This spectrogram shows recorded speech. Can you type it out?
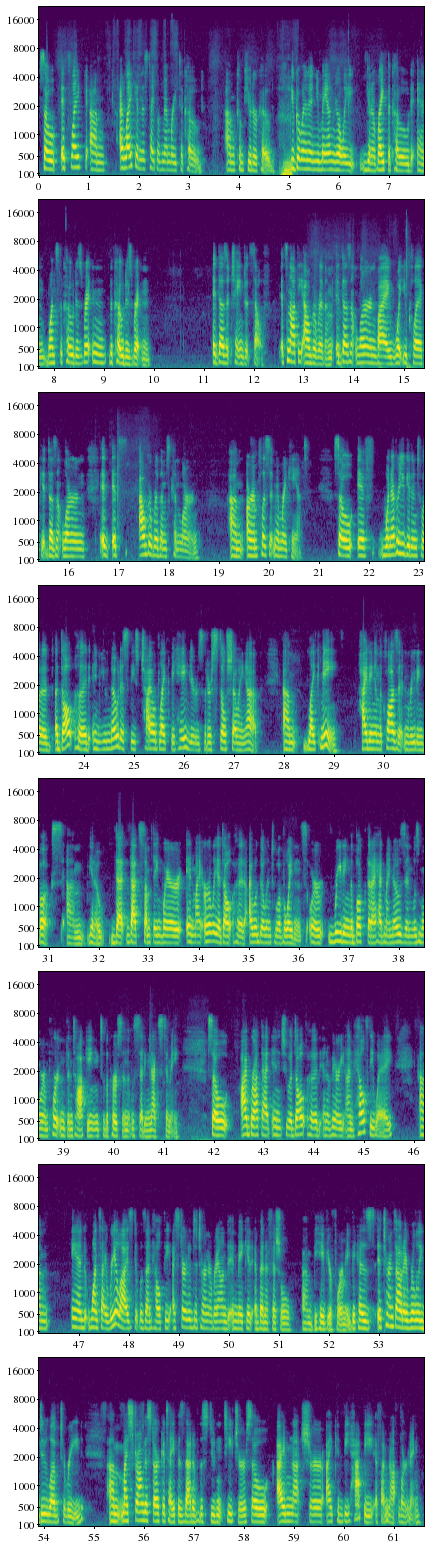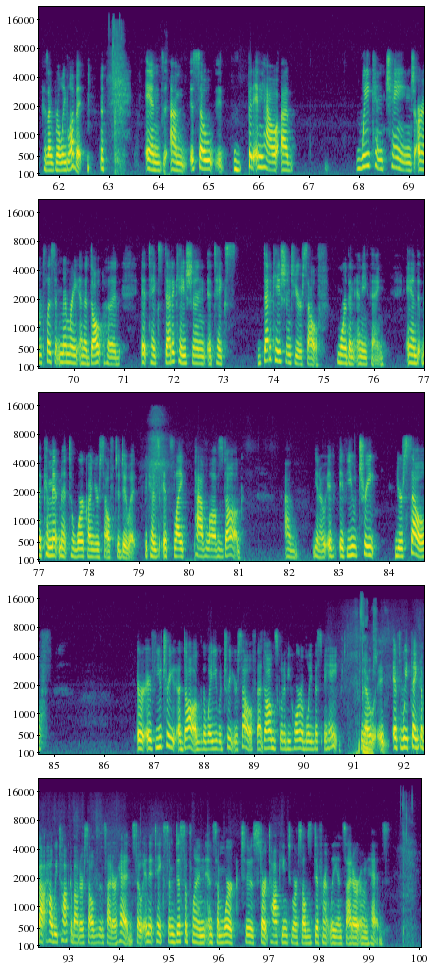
So it's like um, I liken this type of memory to code. Um, computer code. Mm-hmm. You go in and you manually, you know, write the code, and once the code is written, the code is written. It doesn't change itself. It's not the algorithm. It doesn't learn by what you click. It doesn't learn. It, it's algorithms can learn. Um, our implicit memory can't. So if whenever you get into adulthood and you notice these childlike behaviors that are still showing up, um, like me, hiding in the closet and reading books, um, you know that that's something where in my early adulthood I would go into avoidance, or reading the book that I had my nose in was more important than talking to the person that was sitting next to me. So I brought that into adulthood in a very unhealthy way. Um, and once I realized it was unhealthy, I started to turn around and make it a beneficial um, behavior for me because it turns out I really do love to read. Um, my strongest archetype is that of the student teacher. So I'm not sure I could be happy if I'm not learning because I really love it. and um, so, but anyhow, uh, we can change our implicit memory in adulthood. It takes dedication, it takes dedication to yourself more than anything and the commitment to work on yourself to do it because it's like Pavlov's dog. Um, you know, if, if you treat yourself or if you treat a dog the way you would treat yourself, that dog's going to be horribly misbehaved. You know, if we think about how we talk about ourselves inside our head. So, and it takes some discipline and some work to start talking to ourselves differently inside our own heads.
